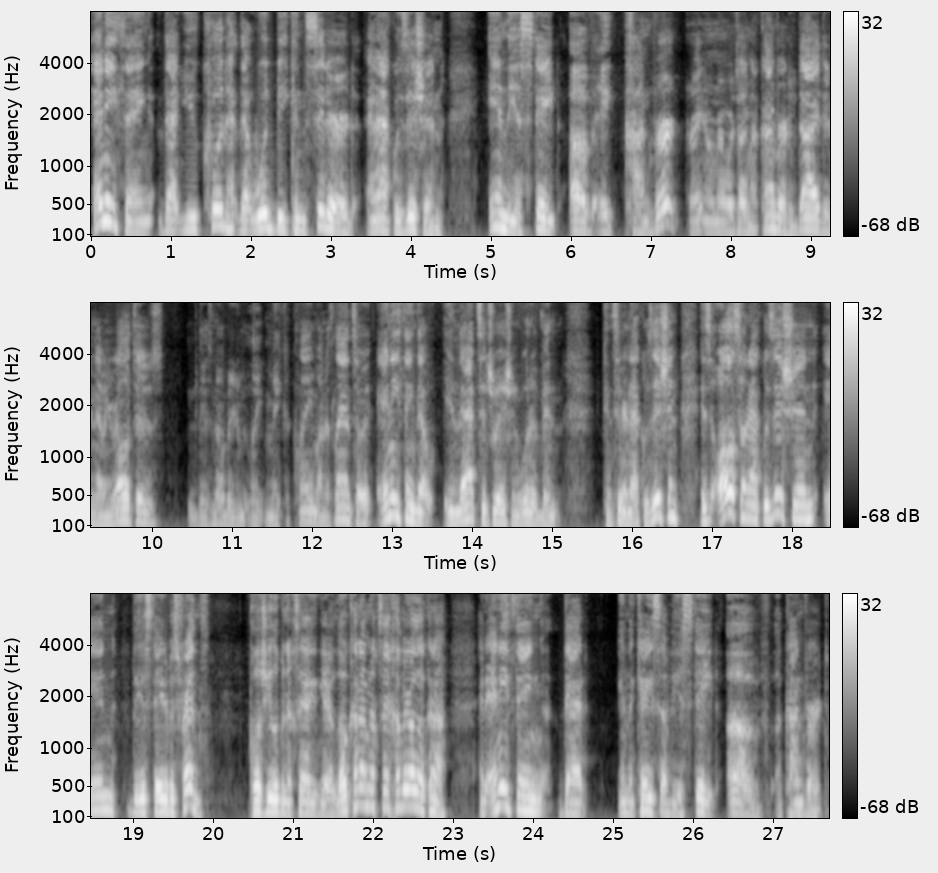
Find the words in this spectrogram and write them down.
anything that you could that would be considered an acquisition in the estate of a convert, right? And remember, we're talking about a convert who died, didn't have any relatives, there's nobody to make a claim on his land. So anything that in that situation would have been considered an acquisition is also an acquisition in the estate of his friends. And anything that in the case of the estate of a convert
